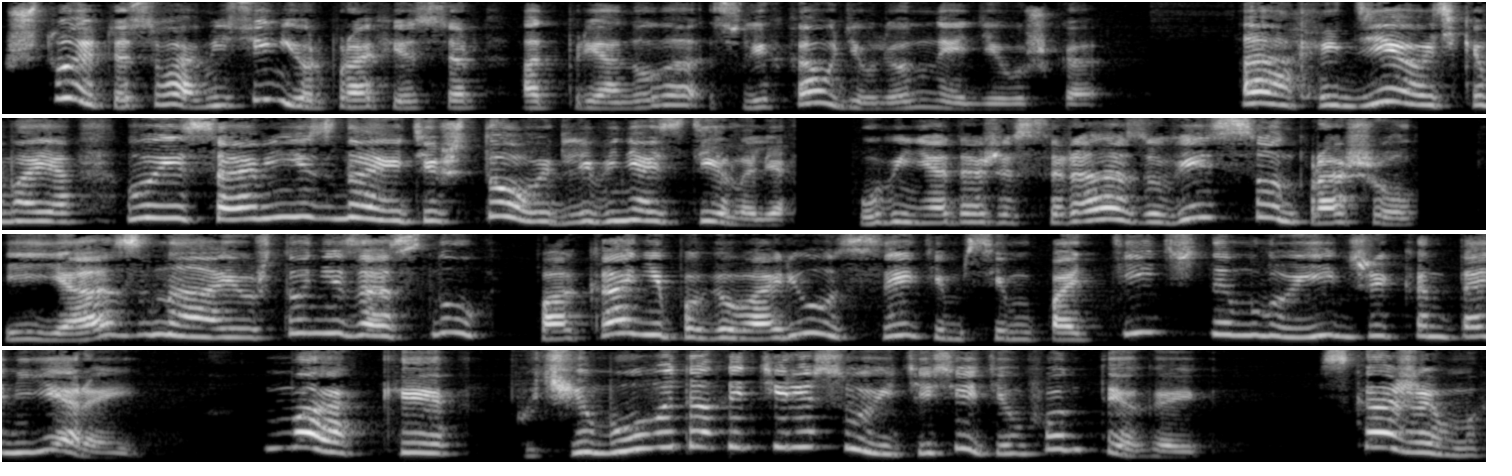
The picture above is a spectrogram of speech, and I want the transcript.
«Что это с вами, сеньор профессор?» — отпрянула слегка удивленная девушка. «Ах, девочка моя, вы сами не знаете, что вы для меня сделали. У меня даже сразу весь сон прошел, и я знаю, что не засну, пока не поговорю с этим симпатичным Луиджи Кантаньерой. Маке, почему вы так интересуетесь этим Фонтегой? Скажем,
